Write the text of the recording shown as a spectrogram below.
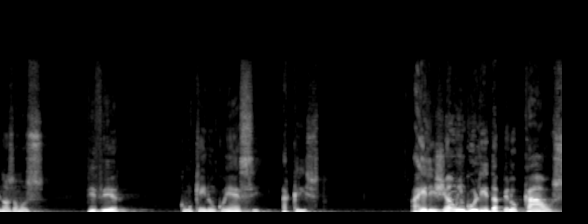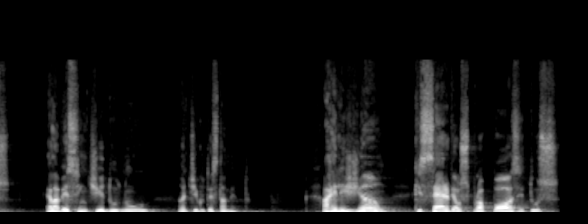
E nós vamos viver como quem não conhece a Cristo. A religião engolida pelo caos, ela vê sentido no Antigo Testamento. A religião que serve aos propósitos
